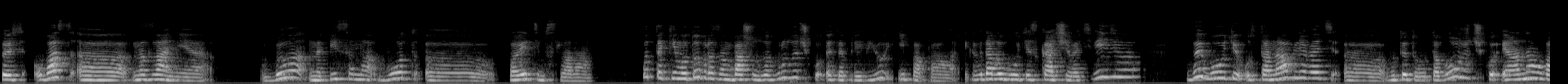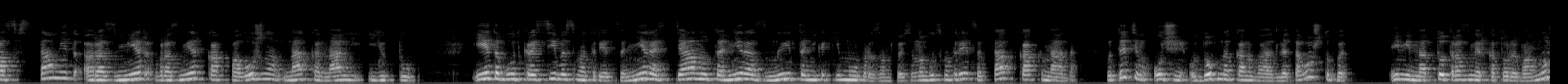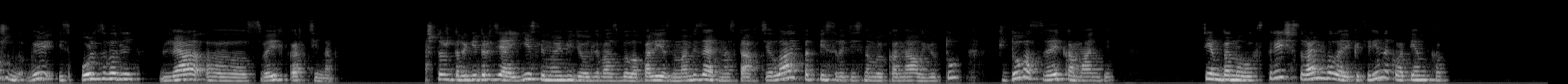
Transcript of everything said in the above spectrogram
То есть у вас э, название было написано вот э, по этим словам. Вот таким вот образом вашу загрузочку это превью и попало. И когда вы будете скачивать видео, вы будете устанавливать э, вот эту вот обложечку, и она у вас встанет размер, в размер, как положено на канале YouTube. И это будет красиво смотреться, не растянуто, не размыто никаким образом. То есть оно будет смотреться так, как надо. Вот этим очень удобно канва, для того, чтобы именно тот размер, который вам нужен, вы использовали для э, своих картинок. Что ж, дорогие друзья, если мое видео для вас было полезным, обязательно ставьте лайк, подписывайтесь на мой канал YouTube. Жду вас в своей команде. Всем до новых встреч. С вами была Екатерина Клопенко.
